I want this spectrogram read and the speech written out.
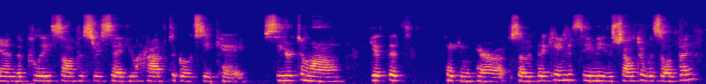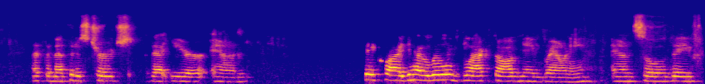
And the police officer said, You have to go see Kay. See her tomorrow. Get this taken care of. So they came to see me. The shelter was open at the Methodist Church that year. And they cried. They had a little black dog named Brownie. And so they've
